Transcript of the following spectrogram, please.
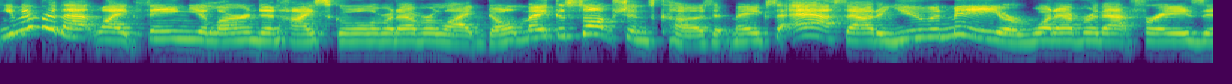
you remember that like thing you learned in high school or whatever, like don't make assumptions because it makes an ass out of you and me, or whatever that phrase is.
